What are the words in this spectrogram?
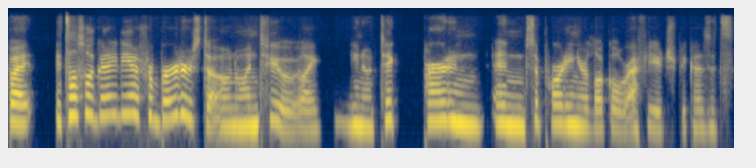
but it's also a good idea for birders to own one too. Like, you know, take part in in supporting your local refuge because it's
